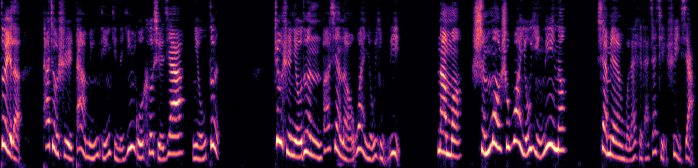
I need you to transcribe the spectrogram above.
对了，他就是大名鼎鼎的英国科学家牛顿。正是牛顿发现了万有引力。那么，什么是万有引力呢？下面我来给大家解释一下，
